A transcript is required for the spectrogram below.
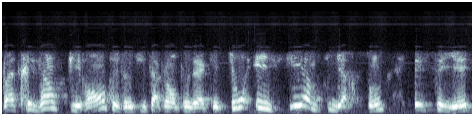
pas très inspirantes. Et je me suis simplement posé la question, et si un petit garçon essayait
